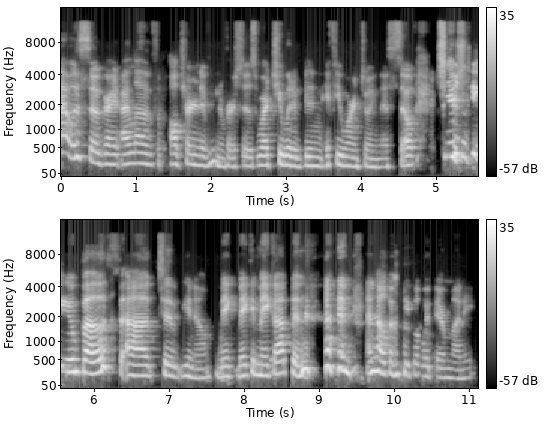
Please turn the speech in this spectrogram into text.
that was so great. I love alternative universes, what you would have been if you weren't doing this. So cheers to you both uh, to, you know, make make and make up and, and, and helping people with their money.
